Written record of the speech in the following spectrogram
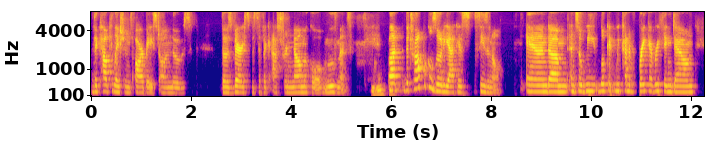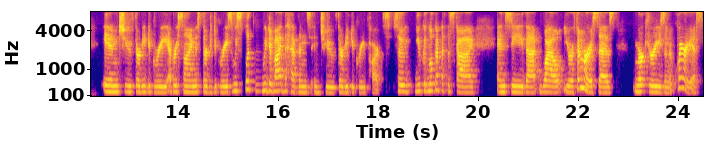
the calculations are based on those those very specific astronomical movements mm-hmm. but the tropical zodiac is seasonal and um, and so we look at we kind of break everything down into 30 degree every sign is 30 degrees we split we divide the heavens into 30 degree parts so you could look up at the sky and see that while your ephemeris says mercury's in aquarius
